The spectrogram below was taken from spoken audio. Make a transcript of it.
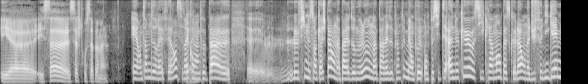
Et, euh, et ça, ça, je trouve ça pas mal. Et en termes de référence, c'est vrai Ouais. qu'on ne peut pas. euh, euh, le film ne s'en cache pas. On a parlé d'Home Alone, on a parlé de plein de trucs, mais on peut, on peut citer Anneke aussi, clairement, parce que là, on a du Funny Games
